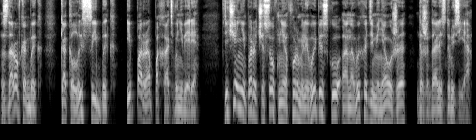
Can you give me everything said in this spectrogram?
здоров как бык, как лысый бык, и пора пахать в универе». В течение пары часов мне оформили выписку, а на выходе меня уже дожидались друзья.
